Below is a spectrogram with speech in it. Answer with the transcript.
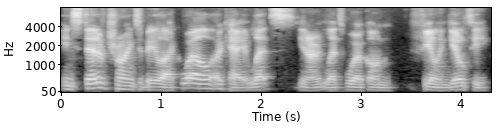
Instead of trying to be like, well, okay, let's, you know, let's work on feeling guilty.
